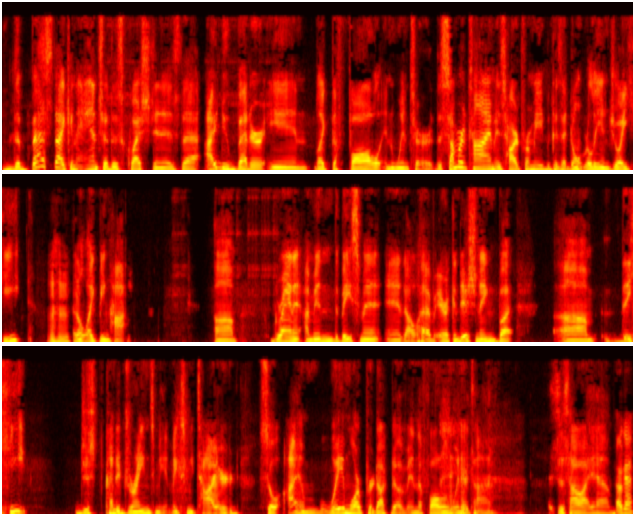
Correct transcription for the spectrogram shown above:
The best I can answer this question is that I do better in like the fall and winter. The summertime is hard for me because I don't really enjoy heat. hmm I don't like being hot. Um, granted, I'm in the basement and I'll have air conditioning, but um, the heat just kind of drains me. It makes me tired. So I am way more productive in the fall and winter time. It's just how I am. Okay.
